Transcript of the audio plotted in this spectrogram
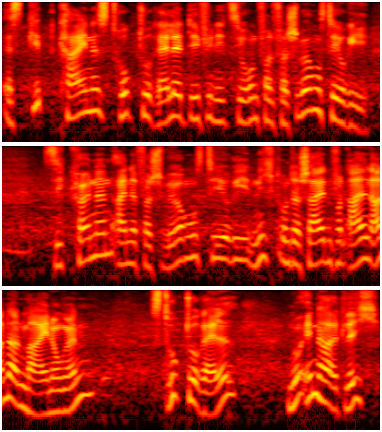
es gibt keine strukturelle Definition von Verschwörungstheorie. Sie können eine Verschwörungstheorie nicht unterscheiden von allen anderen Meinungen, strukturell, nur inhaltlich.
